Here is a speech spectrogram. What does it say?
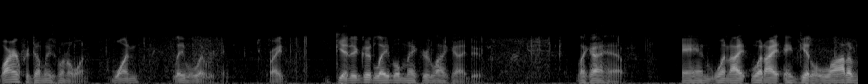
Wiring for dummies 101. One, label everything, right? Get a good label maker like I do, like I have. And when I when I and get a lot of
